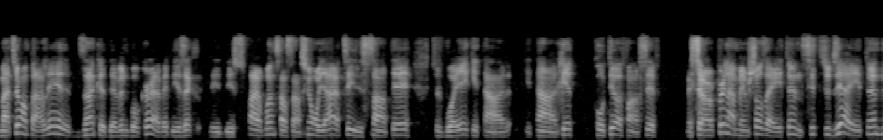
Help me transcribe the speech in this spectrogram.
Mathieu en parlait, disant que Devin Booker avait des, super bonnes sensations hier. Il sentait, tu le voyais qu'il était, en, était en rythme côté offensif. Mais c'est un peu la même chose à Ayton. Si tu dis à Ayton,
